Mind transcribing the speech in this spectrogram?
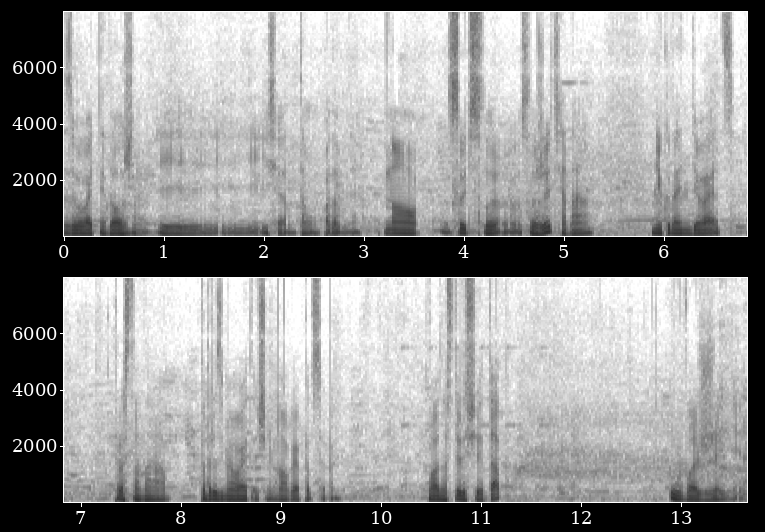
забывать не должен, и, и, все тому подобное. Но суть служить, она никуда не девается. Просто она подразумевает очень многое под собой. Ладно, следующий этап. Уважение.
